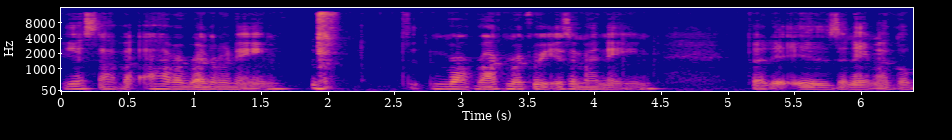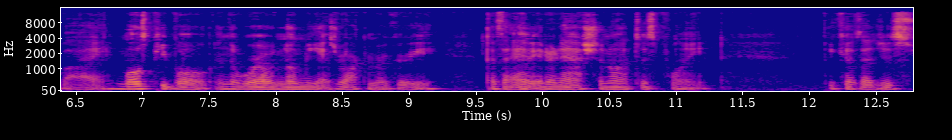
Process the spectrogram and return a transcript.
yes, I have a, I have a regular name. Rock Mercury isn't my name but it is the name I go by. Most people in the world know me as Rock Mercury because I am international at this point. Because I just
